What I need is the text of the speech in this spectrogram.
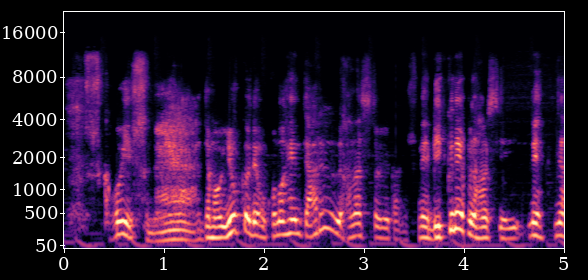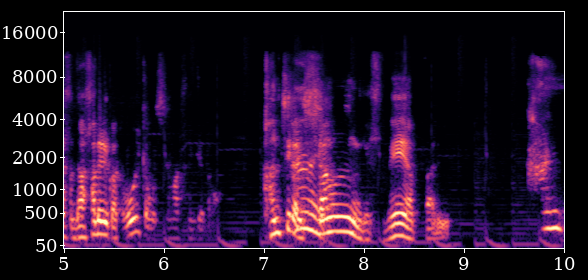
すごいですね。でもよくでもこの辺ってある話というかですね、ビッグネームの話ね、皆さん出される方多いかもしれませんけど、勘違いしちゃうんですね、やっぱり。勘違い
